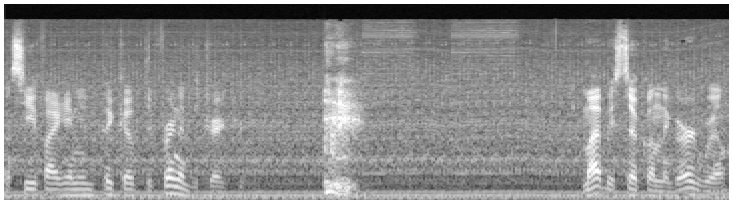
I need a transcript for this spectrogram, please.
Let's see if I can even pick up the front of the tractor. Might be stuck on the guardrail.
